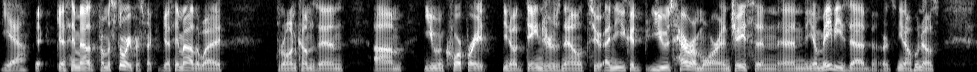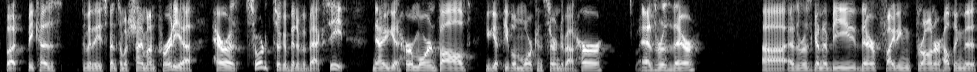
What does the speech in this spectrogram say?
Yeah, get, get him out from a story perspective. Get him out of the way. Thrawn comes in. Um, you incorporate, you know, dangers now to, and you could use Hera more and Jacen and you know maybe Zeb or you know who knows, but because way they spent so much time on Peridea, Hera sort of took a bit of a back seat. Now you get her more involved. You get people more concerned about her. Ezra's there. Uh, Ezra's going to be there fighting Thrawn or helping the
